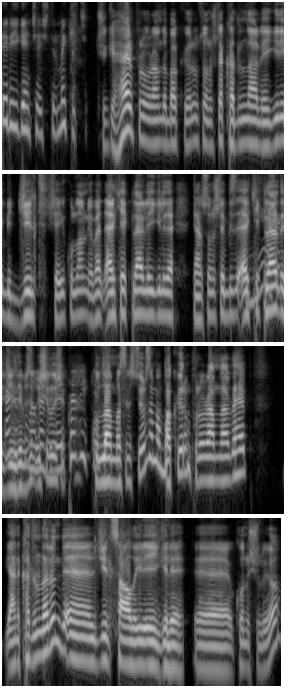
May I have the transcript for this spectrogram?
Deriyi gençleştirmek için. Çünkü her programda bakıyorum sonuçta kadınlarla ilgili bir cilt şeyi kullanılıyor. Ben erkeklerle ilgili de yani sonuçta biz erkekler de cildimizin ışıl ışıl kullanmasını istiyoruz ama bakıyorum programlarda hep yani kadınların e, cilt sağlığı ile ilgili e, konuşuluyor.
